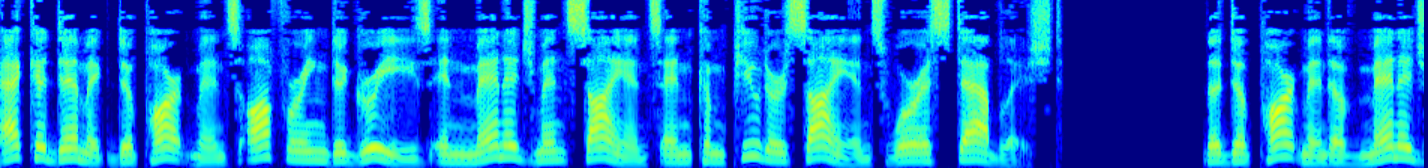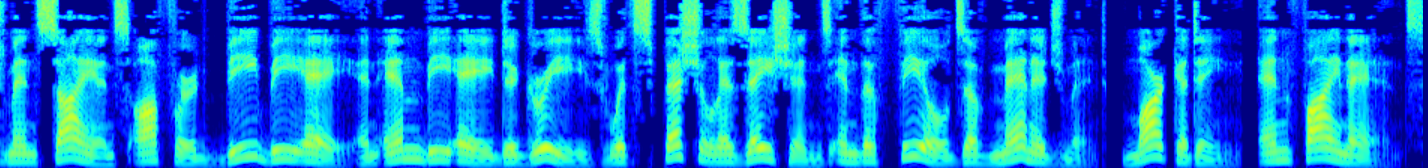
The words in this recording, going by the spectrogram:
Academic departments offering degrees in management science and computer science were established. The Department of Management Science offered BBA and MBA degrees with specializations in the fields of management, marketing, and finance.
